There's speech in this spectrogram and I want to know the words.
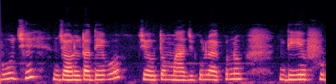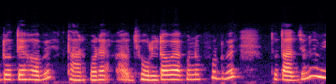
বুঝে জলটা দেব। যেহেতু মাছগুলো এখনও দিয়ে ফুটোতে হবে, তারপরে ঝোলটাও এখনও ফুটবে, তো তার জন্য আমি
